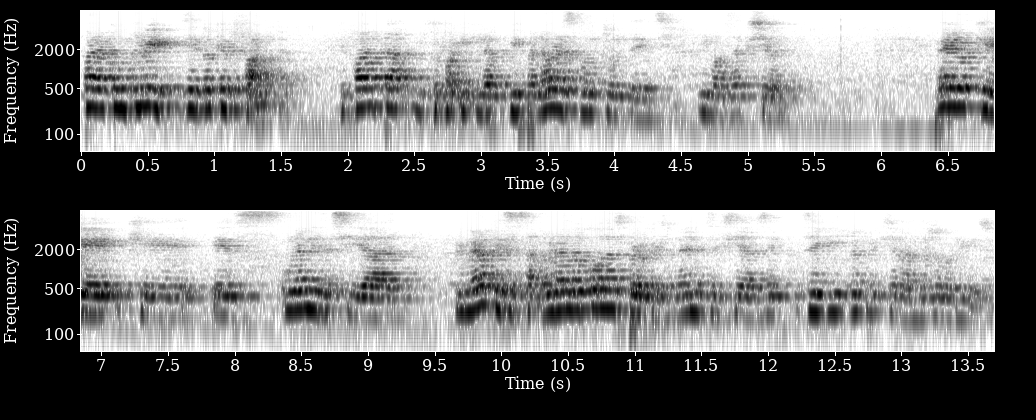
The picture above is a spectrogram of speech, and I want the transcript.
Para concluir, siento que falta, que falta y que, y la, mi palabra es contundencia y más acción, pero que, que es una necesidad, primero que se están logrando cosas, pero que es una necesidad de seguir reflexionando sobre eso,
